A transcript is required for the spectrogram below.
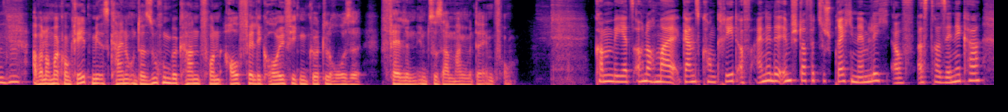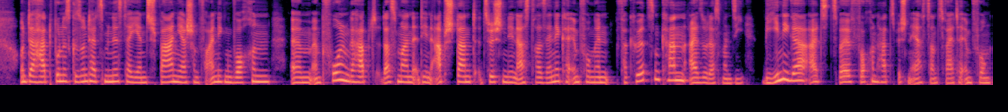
Mhm. Aber nochmal konkret, mir ist keine Untersuchung bekannt von auffällig häufigen Gürtelrose-Fällen im Zusammenhang mit der Impfung. Kommen wir jetzt auch noch mal ganz konkret auf eine der Impfstoffe zu sprechen, nämlich auf AstraZeneca. Und da hat Bundesgesundheitsminister Jens Spahn ja schon vor einigen Wochen ähm, empfohlen gehabt, dass man den Abstand zwischen den AstraZeneca-Impfungen verkürzen kann, also dass man sie weniger als zwölf Wochen hat zwischen erster und zweiter Impfung.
